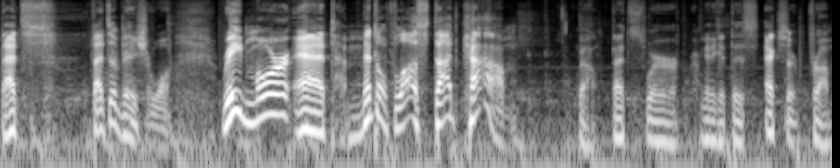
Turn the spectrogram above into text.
That's that's a visual. Read more at mentalfloss.com. Well, that's where I'm going to get this excerpt from.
